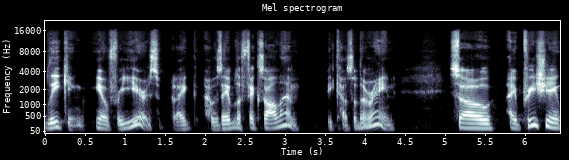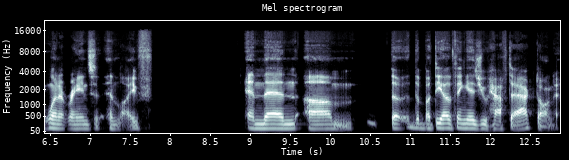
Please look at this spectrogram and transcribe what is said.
leaking, you know, for years, but I, I was able to fix all them because of the rain. So I appreciate when it rains in life. And then um the, the but the other thing is you have to act on it.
